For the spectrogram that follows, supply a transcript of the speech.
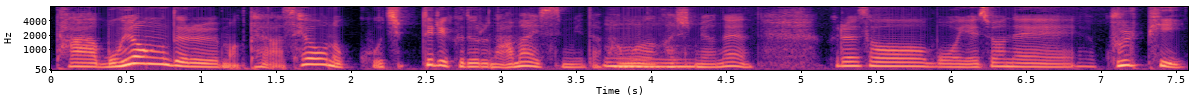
다 모형들을 막 다 세워놓고 집들이 그대로 남아 있습니다. 박물관 음. 가시면은 그래서 뭐 예전에 굴피,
